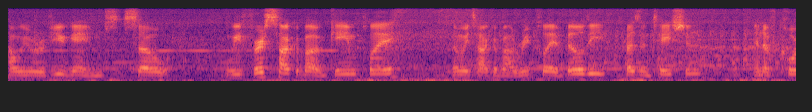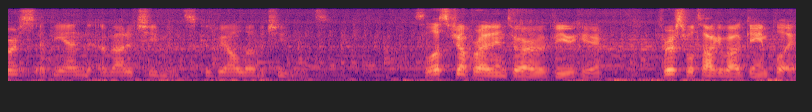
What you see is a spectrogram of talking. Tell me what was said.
how we review games. So, we first talk about gameplay, then we talk about replayability, presentation, and of course, at the end, about achievements, because we all love achievements. So let's jump right into our review here. First, we'll talk about gameplay.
